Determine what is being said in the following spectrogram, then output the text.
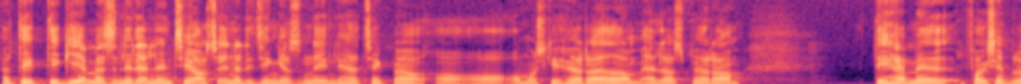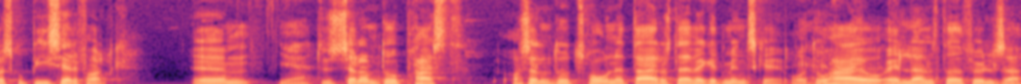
Altså det, det giver mig sådan lidt anledning til også en af de ting, jeg sådan egentlig havde tænkt mig at, at, at, at måske høre dig om, eller spørge dig om. Det her med for eksempel at skulle bisætte folk. Øhm, du, selvom du er præst, og selvom du er troende, der er du stadigvæk et menneske, og ja, du har jo ja. et eller andet sted følelser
